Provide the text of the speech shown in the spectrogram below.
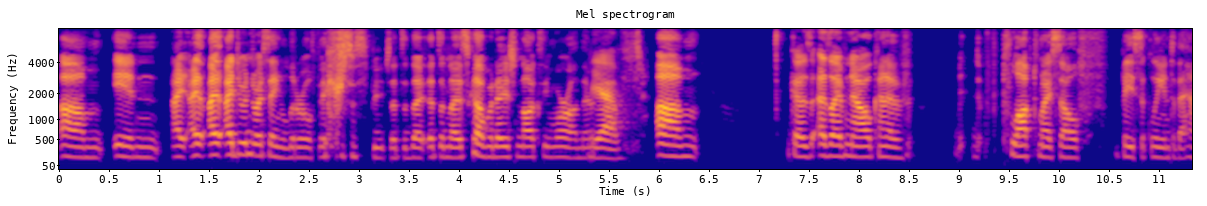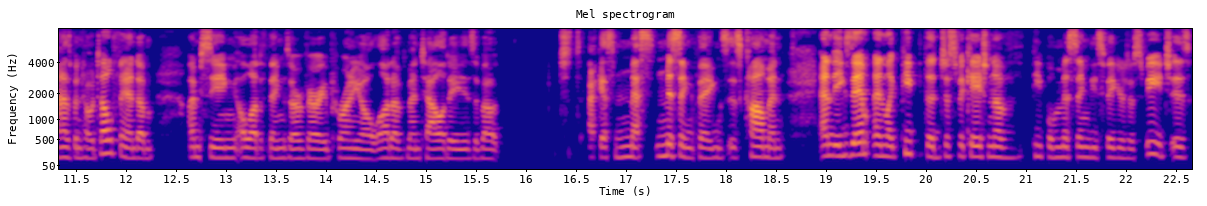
Um in I I, I do enjoy saying literal figures of speech. That's a that's a nice combination oxymoron there. Yeah, Um, because as I've now kind of plopped myself basically into the Hazbin Hotel fandom, I'm seeing a lot of things are very perennial. A lot of mentalities about, I guess, mess, missing things is common. And the exam and like the justification of people missing these figures of speech is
